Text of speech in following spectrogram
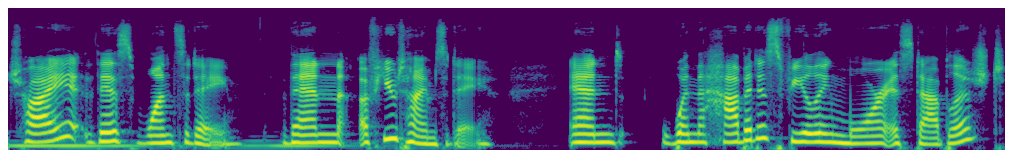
Try this once a day, then a few times a day. And when the habit is feeling more established,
